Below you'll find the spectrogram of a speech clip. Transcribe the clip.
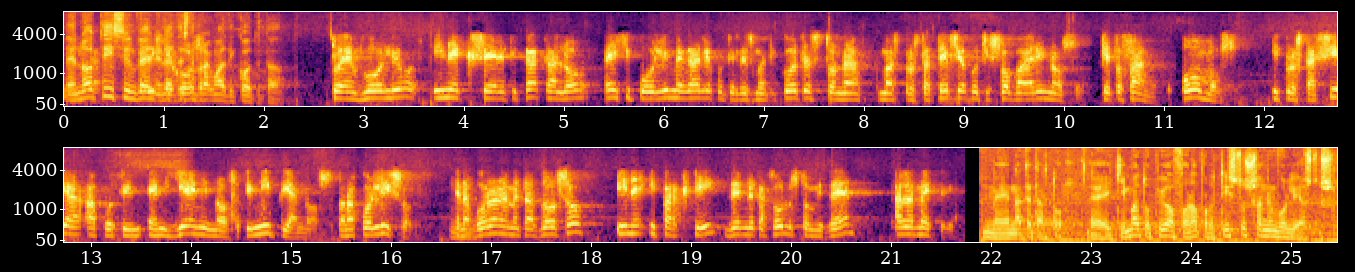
Ενώ τι συμβαίνει, λέτε, Δυστυχώς, στην πραγματικότητα; Το εμβόλιο είναι εξαιρετικά καλό, έχει πολύ μεγάλη αποτελεσματικότητα στο να μας προστατεύσει από τη σοβαρή νόσο και το θάνατο. Όμως η προστασία από την εν γέννη νόσο, την ήπια νόσο, τον απολύσω και να μπορώ να μεταδώσω είναι υπαρκτή, δεν είναι καθόλου στο μηδέν, αλλά μέτρια. με ένα τέταρτο ε, κύμα το οποίο αφορά πρωτίστως τους ανεμβολίαστους.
